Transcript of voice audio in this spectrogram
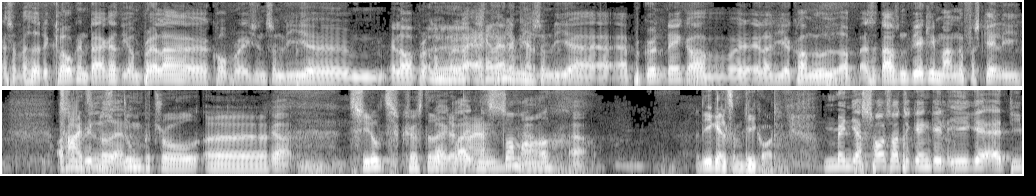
altså, hvad hedder det, Cloak and Dagger, The Umbrella øh, Corporation, som lige, øh, eller Umbre- Umbrella Øh, Academy, Academy. Som lige er, er, er begyndt, ikke? Og, øh, eller lige er kommet ud. Og, altså, der er jo sådan virkelig mange forskellige. Og så Titans, noget Doom andet. Patrol, øh, Ja, Shield kører stadig. Der er så meget. Ja, ja. Og det er ikke alt sammen lige godt. Men jeg tror så til gengæld ikke, at de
